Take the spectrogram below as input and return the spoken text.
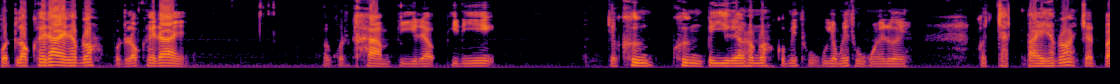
ปลดล็อกให้ได้นะครับเนาะปลดล็อกให้ได้บางคนข้ามปีแล้ว ปีนี้ จะครึ่งครึ่งปีแล้วครับเนาะก็ไม่ถูกยังไม่ถูกหวยเลย ก็จัดไปครับเนาะจัดไป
